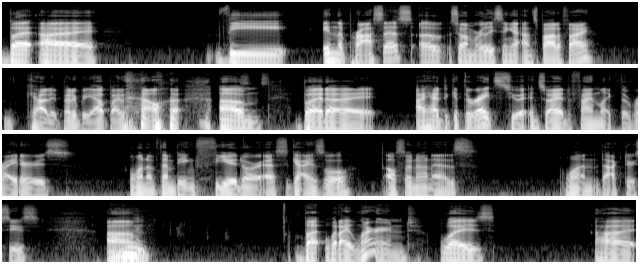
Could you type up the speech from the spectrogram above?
but uh, the in the process of so I'm releasing it on Spotify. God, it better be out by now. um, but uh, I had to get the rights to it, and so I had to find like the writers. One of them being Theodore S. Geisel, also known as one Dr. Seuss. Um, But what I learned was uh,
